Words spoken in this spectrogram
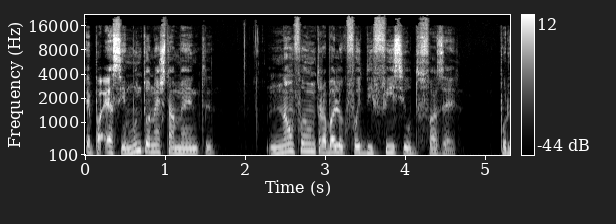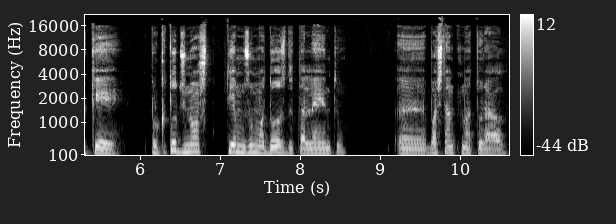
Epa, é assim, muito honestamente, não foi um trabalho que foi difícil de fazer. Por quê? Porque todos nós temos uma dose de talento uh, bastante natural.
